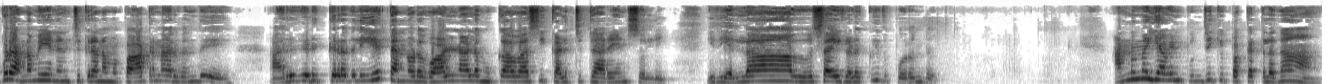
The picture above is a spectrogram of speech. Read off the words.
கூட அண்ணமையை நினைச்சுக்கிற நம்ம பாட்டனார் வந்து அருகெடுக்கிறதுலயே தன்னோட வாழ்நாள முக்காவாசி கழிச்சிட்டாரேன்னு சொல்லி. இது எல்லா விவசாயிகளுக்கும் இது பொருந்து. அன்னமையாவின் புஞ்சைக்கு பக்கத்துலதான்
